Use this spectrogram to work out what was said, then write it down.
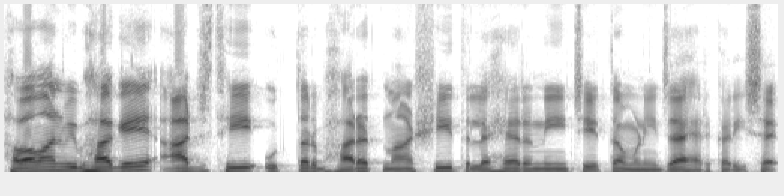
હવામાન વિભાગે આજથી ઉત્તર ભારતમાં શીતલહેરની ચેતવણી જાહેર કરી છે.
